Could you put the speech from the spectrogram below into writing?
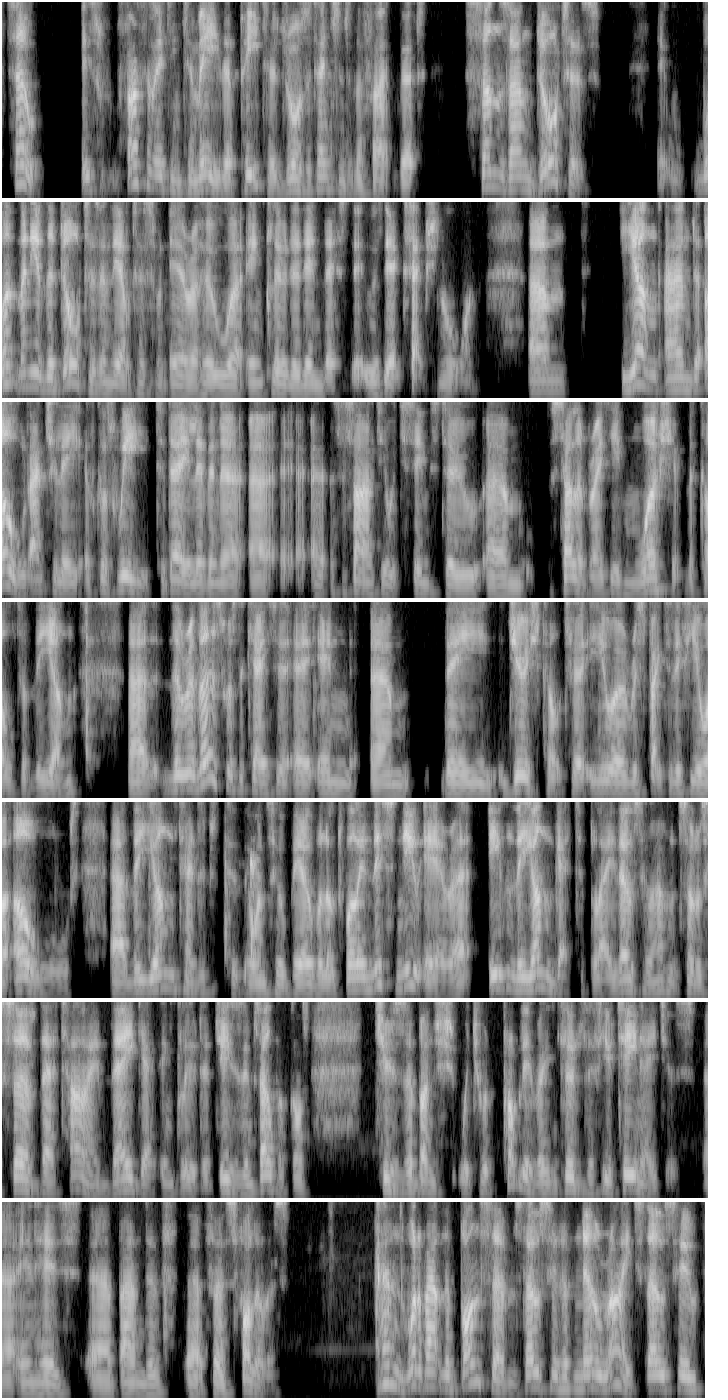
So it's fascinating to me that Peter draws attention to the fact that sons and daughters it weren't many of the daughters in the Old Testament era who were included in this. It was the exceptional one. Um, young and old, actually, of course, we today live in a, a, a society which seems to um, celebrate, even worship the cult of the young. Uh, the reverse was the case in, um, the Jewish culture, you were respected if you were old. Uh, the young tended to be the ones who would be overlooked. Well, in this new era, even the young get to play. Those who haven't sort of served their time, they get included. Jesus himself, of course, chooses a bunch which would probably have included a few teenagers uh, in his uh, band of uh, first followers. And what about the bond servants, those who have no rights, those who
